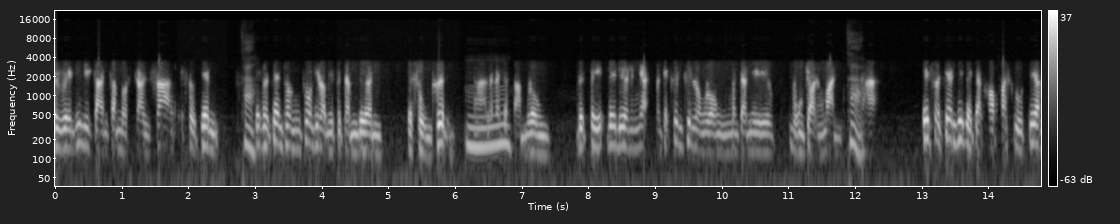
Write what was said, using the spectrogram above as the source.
ริเวณที่มีการกำหนดการสร้างเอสโตรเจนเอสโตรเจนช่วงช่วงที่เรามีประจำเดือน จะสูงขึ้นนะแล้วก็จะต่ำลงในปีในเดือนนึงเนี่ยมันจะขึ้นขึ้นลงลงมันจะมีวงจรของมันนะฮะเอสโตรเจนที่เกิดจากคอปัสลูเตียม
